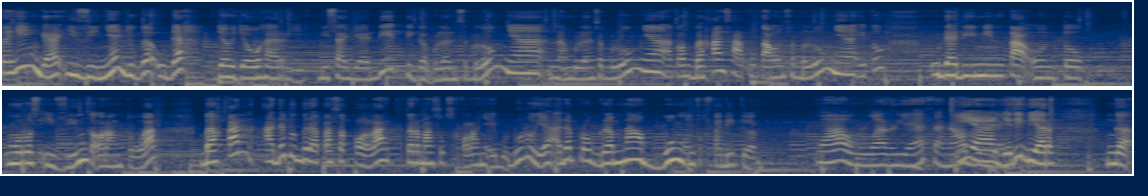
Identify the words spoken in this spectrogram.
Sehingga izinnya juga udah jauh-jauh hari. Bisa jadi tiga bulan sebelumnya enam bulan sebelumnya atau bahkan satu tahun sebelumnya itu udah diminta untuk ngurus izin ke orang tua. Bahkan ada beberapa sekolah termasuk sekolahnya ibu dulu ya ada program nabung untuk study tour. Wow luar biasa nabung iya guys. jadi biar nggak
